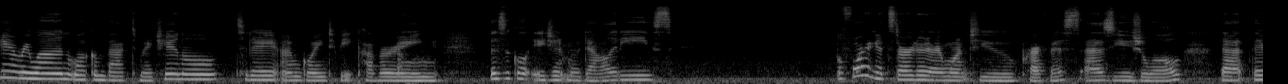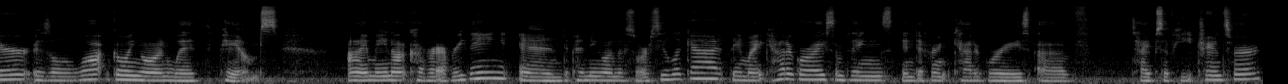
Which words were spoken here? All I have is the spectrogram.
Hey everyone, welcome back to my channel. Today I'm going to be covering physical agent modalities. Before I get started, I want to preface, as usual, that there is a lot going on with PAMs. I may not cover everything, and depending on the source you look at, they might categorize some things in different categories of types of heat transfer.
